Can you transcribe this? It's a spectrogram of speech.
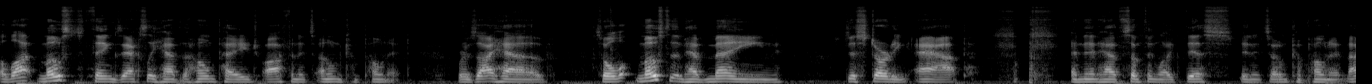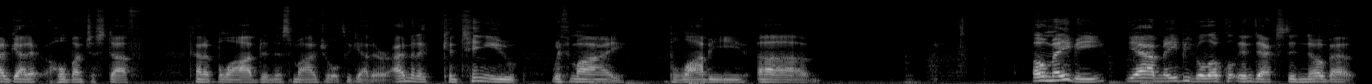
a lot, most things actually have the home page off in its own component, whereas I have, so most of them have main, just starting app, and then have something like this in its own component. And I've got a whole bunch of stuff kind of blobbed in this module together. I'm going to continue with my blobby. Uh, oh, maybe, yeah, maybe the local index didn't know about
